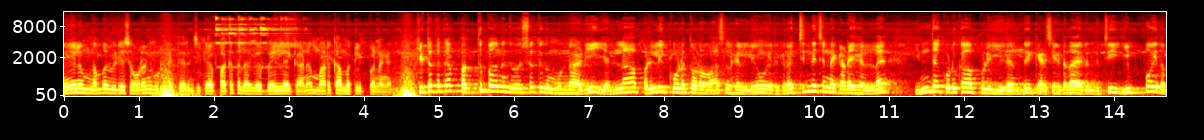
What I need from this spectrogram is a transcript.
மேலும் நம்ம வீடியோஸை உடனுக்குடனே தெரிஞ்சுக்க பக்கத்தில் இருக்க பெல் ஐக்கானை மறக்காமல் கிளிக் பண்ணுங்கள் கிட்டத்தட்ட பத்து பதினஞ்சு வருஷத்துக்கு முன்னாடி எல்லா பள்ளிக்கூடத்தோட வாசல்கள்லேயும் இருக்கிற சின்ன சின்ன கடைகளில் இந்த கொடுக்காப்புளி வந்து கிடைச்சிக்கிட்டு தான் இருந்துச்சு. இப்போ இதை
